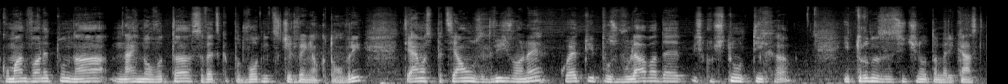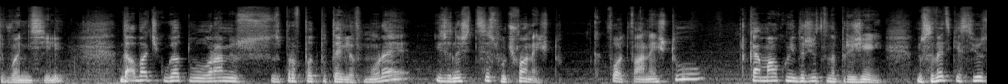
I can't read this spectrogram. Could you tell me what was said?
командването на най-новата съветска подводница Червени октомври. Тя има специално задвижване, което и позволява да е изключително тиха и трудно за засичане от американските военни сили. Да, обаче, когато Рамиус за първ път потегля в море, изведнъж се случва нещо. Какво е това нещо? Така малко ни държат в напрежение. Но Съветския съюз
